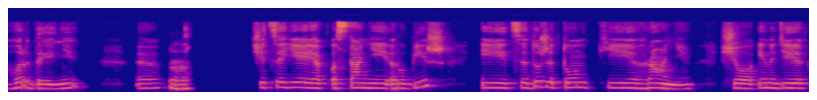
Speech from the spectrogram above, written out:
гордині. Е, Мгм. Чи це є як останній рубіж, і це дуже тонкі грані, що іноді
